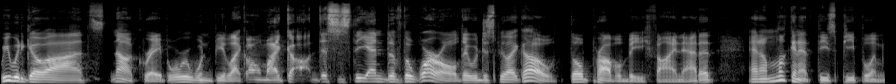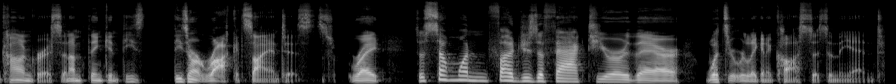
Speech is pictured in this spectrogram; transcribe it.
we would go, ah, it's not great, but we wouldn't be like, oh my God, this is the end of the world. It would just be like, oh, they'll probably be fine at it. And I'm looking at these people in Congress and I'm thinking, these, these aren't rocket scientists, right? So someone fudges a fact here or there. What's it really going to cost us in the end?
